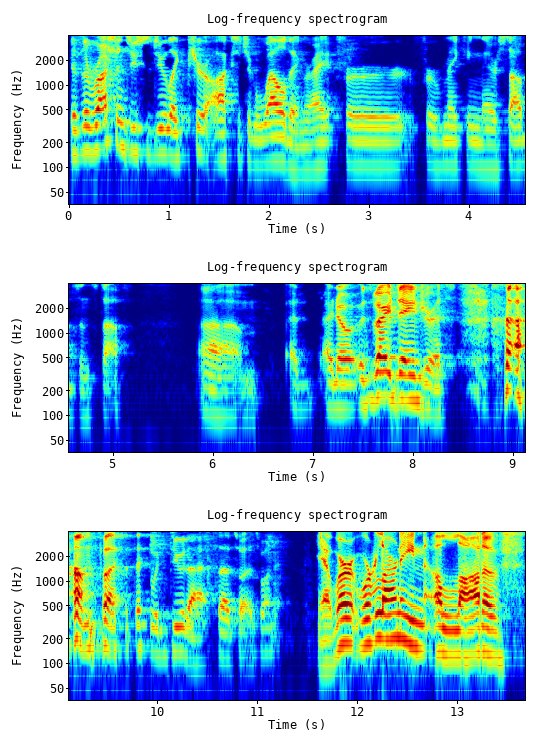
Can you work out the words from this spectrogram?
because the russians used to do like pure oxygen welding right for for making their subs and stuff um and i know it was very dangerous um but they would do that so that's what i was wondering Yeah, we're we're learning a lot of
